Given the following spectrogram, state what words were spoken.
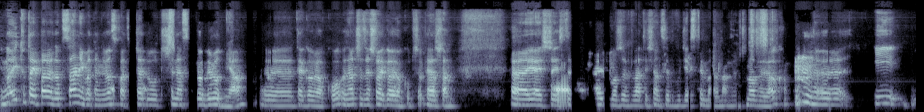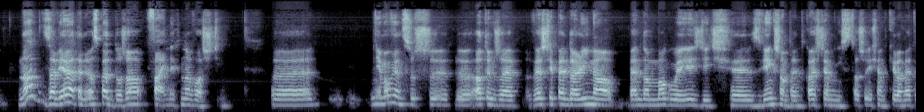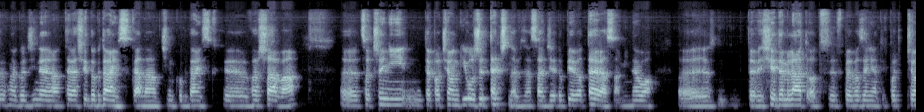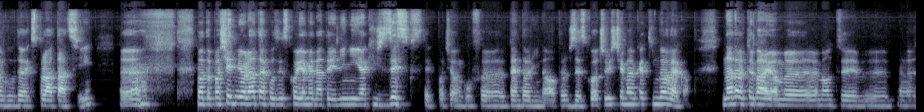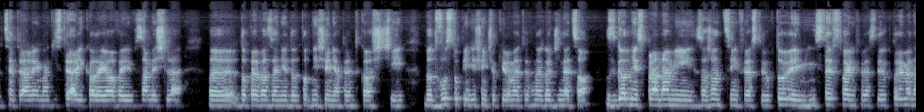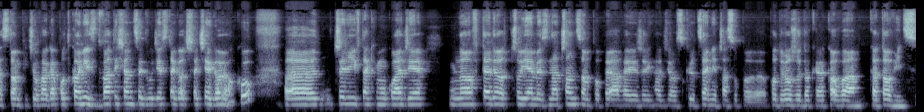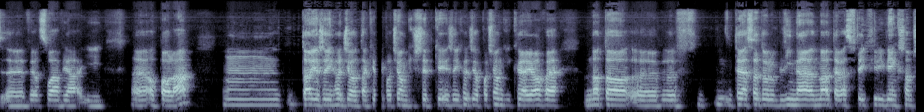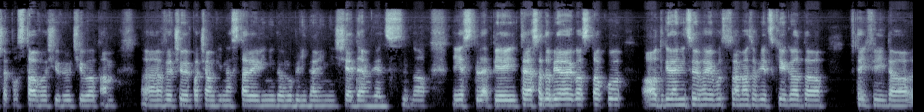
No i tutaj paradoksalnie, bo ten rozkład wszedł 13 grudnia e, tego roku, znaczy zeszłego roku, przepraszam. Ja jeszcze jestem może w 2020, ale mamy już nowy rok. I no, zawiera ten rozkład dużo fajnych nowości. Nie mówiąc już e, o tym, że wreszcie Pendolino będą mogły jeździć e, z większą prędkością niż 160 km na godzinę na trasie do Gdańska, na odcinku Gdańsk-Warszawa, e, co czyni te pociągi użyteczne w zasadzie dopiero teraz, a minęło prawie 7 lat od wprowadzenia tych pociągów do eksploatacji, e, no to po 7 latach uzyskujemy na tej linii jakiś zysk z tych pociągów e, Pendolino, oprócz zysku oczywiście marketingowego. Nadal trwają e, remonty centralnej magistrali kolejowej w zamyśle doprowadzenie do podniesienia prędkości do 250 km na godzinę, co zgodnie z planami zarządcy infrastruktury i Ministerstwa Infrastruktury ma nastąpić, uwaga, pod koniec 2023 roku, e, czyli w takim układzie no wtedy odczujemy znaczącą poprawę, jeżeli chodzi o skrócenie czasu podróży do Krakowa, Katowic, e, Wrocławia i e, Opola. Mm, to jeżeli chodzi o takie pociągi szybkie, jeżeli chodzi o pociągi krajowe, no to e, trasa do Lublina ma teraz w tej chwili większą przepustowość i wróciło tam, e, wróciły pociągi na starej linii do Lublina, linii 7, więc no, jest lepiej. Trasa do Białego Stoku od granicy województwa mazowieckiego do tej chwili do,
